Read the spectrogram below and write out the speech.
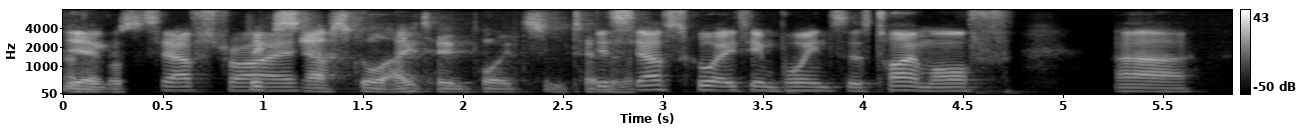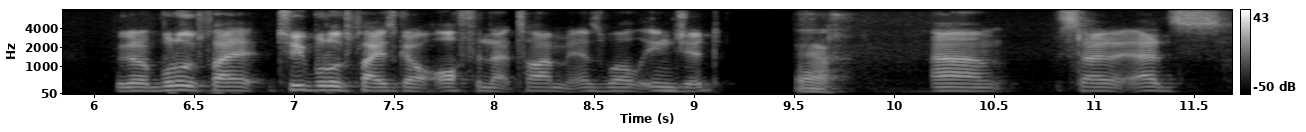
I Yeah, think well, South's try. think South score 18 points in 10 Yeah, minutes. South score 18 points. There's time off. Uh, we got a Bulldogs player, two Bulldogs players go off in that time as well, injured. Yeah. Um, so it adds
